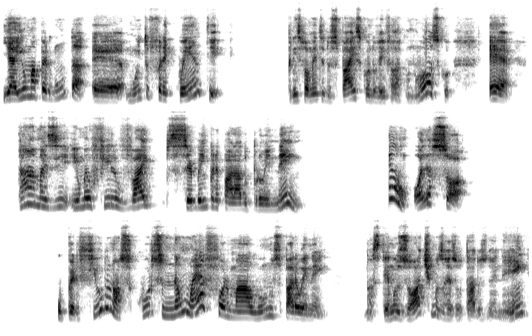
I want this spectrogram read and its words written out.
E aí uma pergunta é, muito frequente, principalmente dos pais quando vêm falar conosco, é: tá, mas e, e o meu filho vai ser bem preparado para o Enem? Não, olha só. O perfil do nosso curso não é formar alunos para o Enem. Nós temos ótimos resultados do Enem.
